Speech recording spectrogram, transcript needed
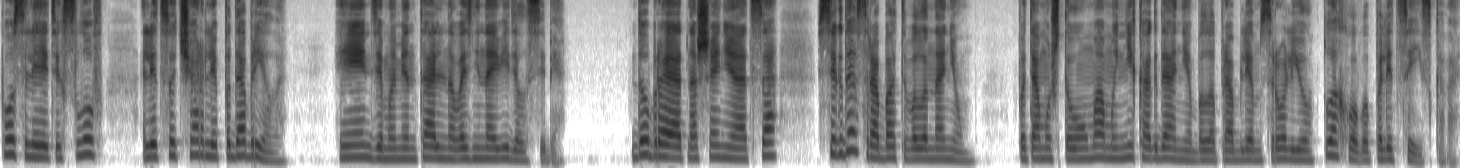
После этих слов лицо Чарли подобрело, Энди моментально возненавидел себя. Доброе отношение отца всегда срабатывало на нем, потому что у мамы никогда не было проблем с ролью плохого полицейского.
